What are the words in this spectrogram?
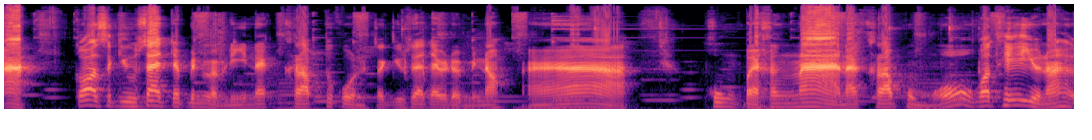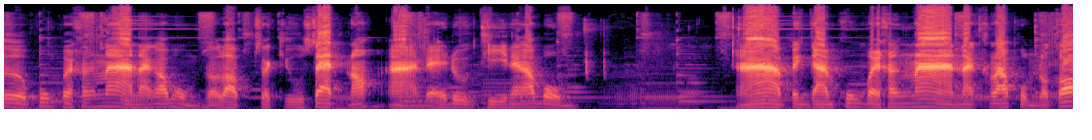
อะก็สกิลแซจะเป็นแบบนี้นะครับ ทุกคนสกิลแซจะเป็นแบบนี้เนาะอ่าพุ่งไปข้างหน้านะครับ ผมโอ้ก็เท่อยู่นะเออพุ่งไปข้างหน้านะครับผมสำหรับสกิล Z เนาะอ่าเดี๋ยวให้ดูอีกทีนะครับผมอ่าเป็นการพุ่งไปข้างหน้านะครับ ผมแล้วก็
